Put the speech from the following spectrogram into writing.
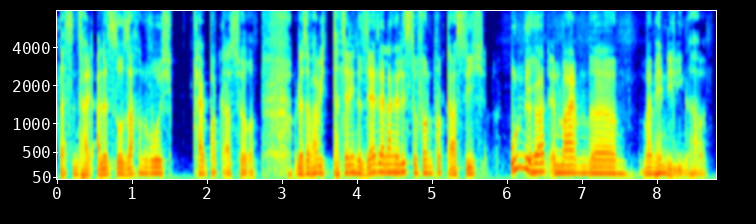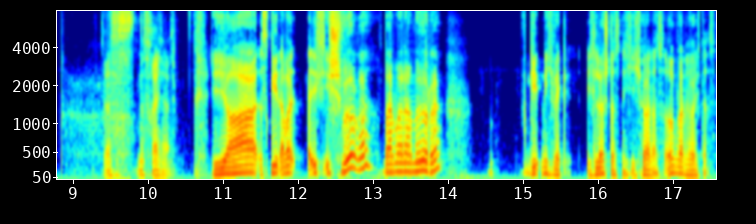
das sind halt alles so Sachen, wo ich keinen Podcast höre. Und deshalb habe ich tatsächlich eine sehr, sehr lange Liste von Podcasts, die ich ungehört in meinem, äh, meinem Handy liegen habe. Das ist eine Frechheit. Ja, es geht, aber ich, ich schwöre, bei meiner Möhre geht nicht weg. Ich lösche das nicht, ich höre das. Irgendwann höre ich das.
